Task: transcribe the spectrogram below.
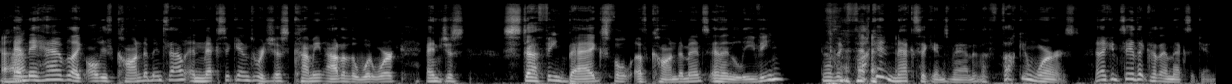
Uh-huh. and they have like all these condiments out and mexicans were just coming out of the woodwork and just stuffing bags full of condiments and then leaving and i was like fucking mexicans man they're the fucking worst and i can say that because i'm mexican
